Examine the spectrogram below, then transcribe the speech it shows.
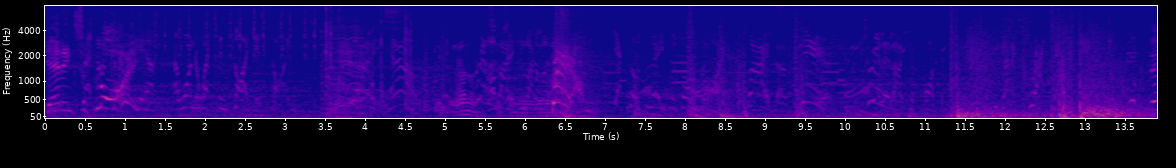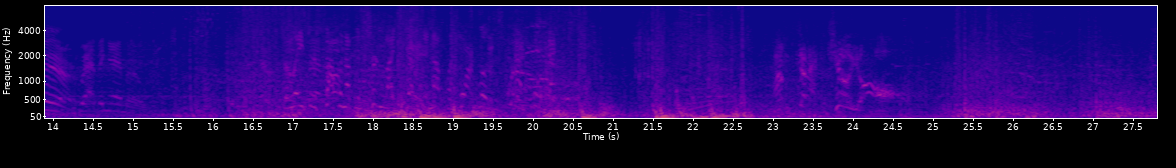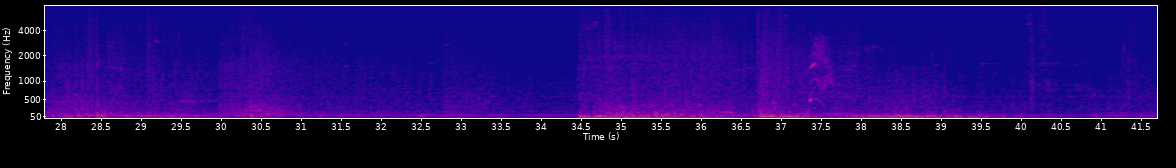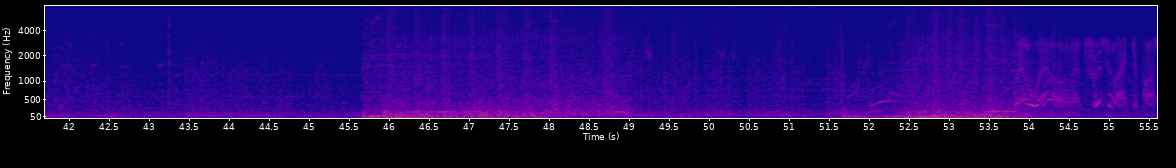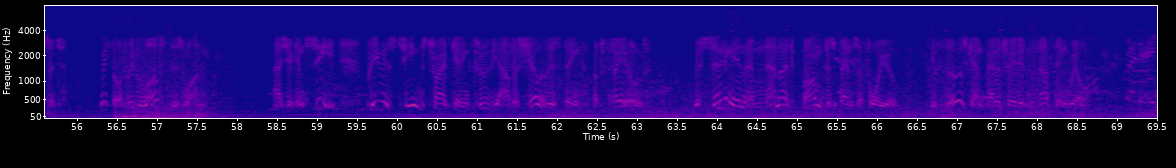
Getting supplies. I wonder what's inside this time. Yes. Bam! Get those lasers on board. By the beard. Really like the poison. We gotta crack that thing. Look there. Grabbing ammo. The laser's stopping up the tritilyte just enough for the explosives to activate that. I'm gonna kill you all! One. As you can see, previous teams tried getting through the outer shell of this thing, but failed. We're sending in a nanite bomb dispenser for you. If those can't penetrate it, nothing will. Ready?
